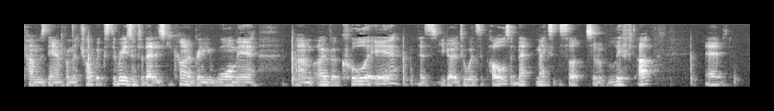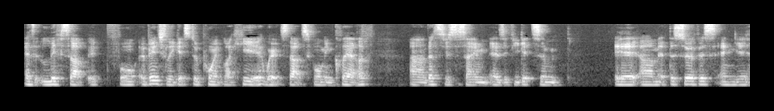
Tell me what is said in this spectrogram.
comes down from the tropics. The reason for that is you kind of bring your warm air um, over cooler air as you go towards the poles and that makes it sort of lift up and as it lifts up it eventually gets to a point like here where it starts forming cloud. Uh, that's just the same as if you get some air um, at the surface and you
